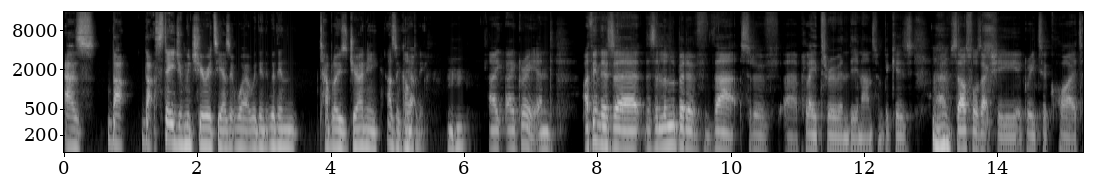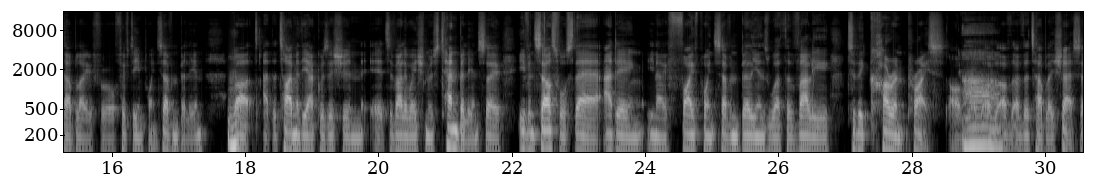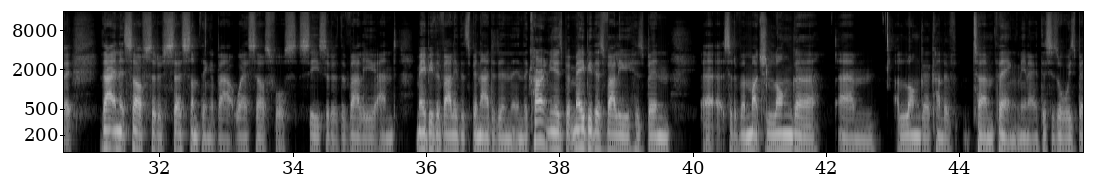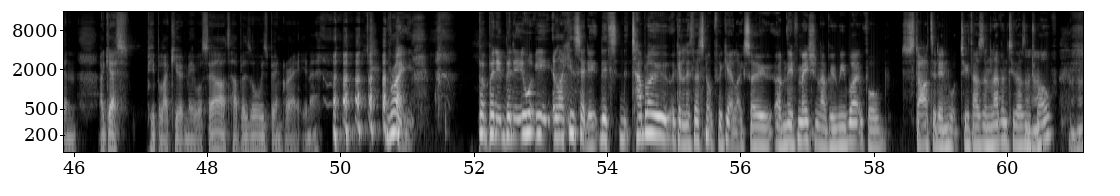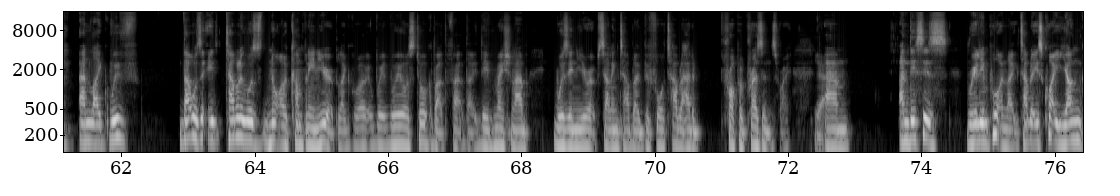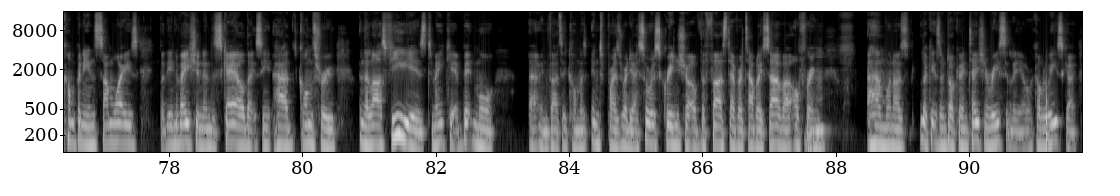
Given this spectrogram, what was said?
as that that stage of maturity, as it were, within within Tableau's journey as a company. hmm I, I agree, and I think there's a there's a little bit of that sort of uh, played through in the announcement because um, Salesforce actually agreed to acquire Tableau for 15.7 billion, Mhm. but at the time of the acquisition, its evaluation was 10 billion. So even Salesforce there adding you know 5.7 billions worth of value to the current price of, Ah. of, of, of the Tableau share. So that in itself sort of says something about where Salesforce sees sort of the value and maybe the value that's been added in in the current years, but maybe this value has been uh, sort of a much longer um, a longer kind of term thing. You know, this has always been, I guess. People like you and me will say, "Oh, Tableau's always been great," you know. right but but it, but it, it, like you said it, this tableau again let's, let's not forget like so um, the information lab who we worked for started in what 2011 2012 Mhm. and like with that was it tableau was not a company in europe like we, we always talk about the fact that the information lab was in europe selling tableau before tableau had a proper presence right Yeah. um, and this is really important. Like Tableau is quite a young company in some ways, but the innovation and the scale that it's had gone through in the last few years to make it a bit more uh, inverted commas enterprise ready. I saw a screenshot of the first ever Tableau server offering Mhm. um, when I was looking at some documentation recently or a couple of weeks ago,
